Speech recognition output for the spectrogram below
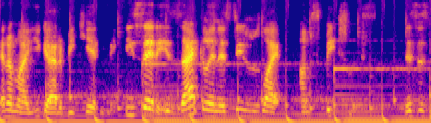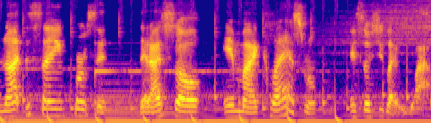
And I'm like, You gotta be kidding me. He said exactly, and teacher was like, I'm speechless. This is not the same person that I saw in my classroom. And so she's like, Wow.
